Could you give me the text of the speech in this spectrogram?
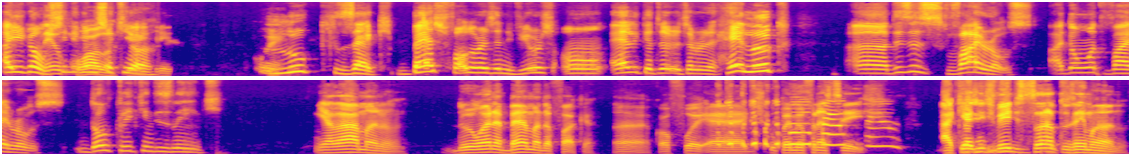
Aí, Igão, Nem se liga nisso aqui, ó. Aqui. Luke Zack, best followers and viewers on Alligator. Hey, look, uh, this is virals. I don't want virals. Don't click in this link. E lá, mano. Do you wanna ban, motherfucker? Ah, qual foi? É, desculpa aí meu francês. Aqui a gente veio de Santos, hein, mano?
